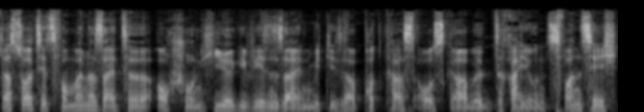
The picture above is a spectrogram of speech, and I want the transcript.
das soll es jetzt von meiner Seite auch schon hier gewesen sein mit dieser Podcast-Ausgabe 23.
